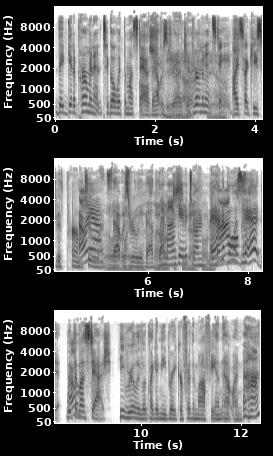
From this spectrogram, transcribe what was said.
they'd get a permanent to go with the mustache. Oh, mustache. that was Yeah. the tragic. permanent stage. I saw Casey with perm Oh, too yeah. once. Oh, that was my really a gosh. bad I'd. My mom gave it to him. photo. My and a bald was- head with the Oh. mustache. He really looked like a knee breaker for the mafia in that one. Uh Uh-huh. huh.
